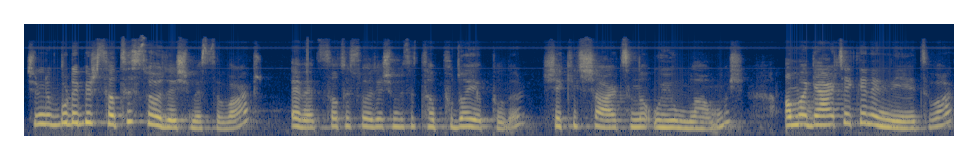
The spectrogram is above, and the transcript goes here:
Şimdi burada bir satış sözleşmesi var. Evet satış sözleşmesi tapuda yapılır. Şekil şartına uyumlanmış. Ama gerçekten ne niyeti var?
